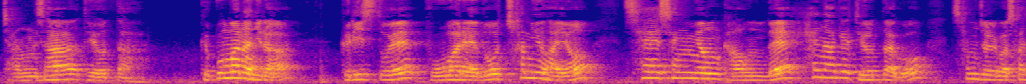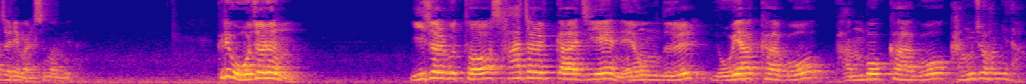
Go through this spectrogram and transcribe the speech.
장사되었다. 그뿐만 아니라 그리스도의 부활에도 참여하여 새 생명 가운데 행하게 되었다고 3절과 4절이 말씀합니다. 그리고 5절은 2절부터 4절까지의 내용들을 요약하고 반복하고 강조합니다.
